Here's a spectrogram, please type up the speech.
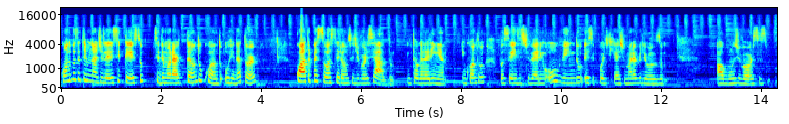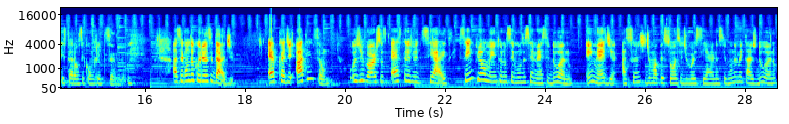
quando você terminar de ler esse texto, se demorar tanto quanto o redator, quatro pessoas terão se divorciado. Então, galerinha, enquanto vocês estiverem ouvindo esse podcast maravilhoso, alguns divórcios estarão se concretizando. A segunda curiosidade: época de atenção. Os divórcios extrajudiciais sempre aumentam no segundo semestre do ano. Em média, a chance de uma pessoa se divorciar na segunda metade do ano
